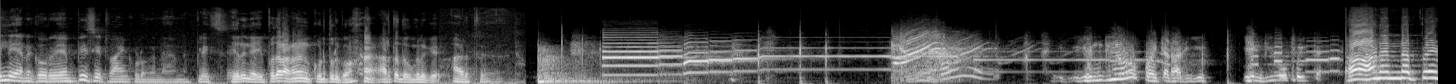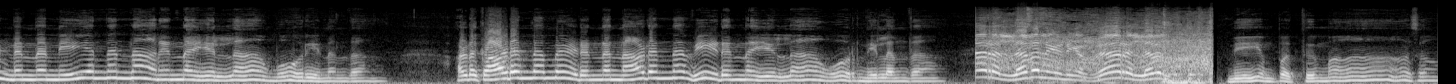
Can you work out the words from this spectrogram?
இல்ல எனக்கு ஒரு எம்பி சீட் வாங்கி கொடுங்க நான் ப்ளீஸ் இருங்க இப்போதான் அண்ணனுக்கு கொடுத்துருக்கோம். அடுத்தது உங்களுக்கு. அடுத்து. எங்கேயோ போயிட்டடா நீ. எங்கேயோ போயிட்ட. ஆண் என்ன பெண் என்ன நீ என்ன நான் என்ன எல்லாம் ஓர் இனந்தான் அட காடென்ன மேடென்ன நாடென்ன வீடென்ன எல்லாம் ஓர் நிலந்தான். வேற லெவல் நீங்க வேற லெவல் நீயும் பத்து மாசம்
